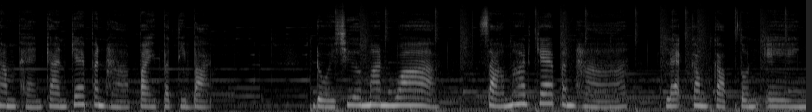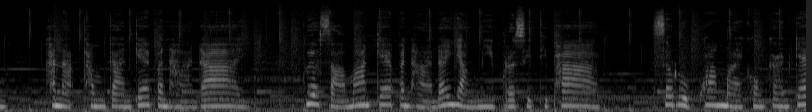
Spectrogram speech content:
นำแผนการแก้ปัญหาไปปฏิบัติ โดยเชื่อมั่นว่า สามารถแก้ปัญหาและกำกับตนเอง ขณะทำการแก้ปัญหาได้ เพื่อสามารถแก้ปัญหาได้อย่างมีประสิทธิภาพ สรุปความหมายของการแก้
